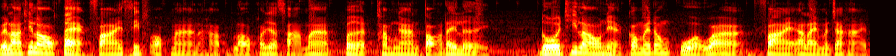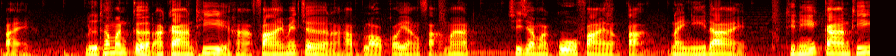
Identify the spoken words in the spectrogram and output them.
เวลาที่เราแตกไฟล์ zip ออกมานะครับ เราก็จะสามารถเปิดทำงานต่อได้เลย โดยที่เราเนี่ยก็ไม่ต้องกลัวว่าไฟล์อะไรมันจะหายไป หรือถ้ามันเกิดอาการที่หาไฟล์ไม่เจอนะครับ เราก็ยังสามารถที่จะมากู้ไฟล์ต่างๆ ในนี้ได้ ทีนี้การที่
